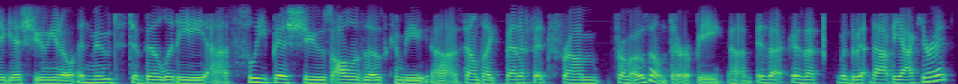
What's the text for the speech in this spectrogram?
big issue, you know, and mood stability, uh, sleep issues, all of those can be, uh, sounds like benefit from, from ozone therapy. Uh, is that, is that, would that be accurate?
